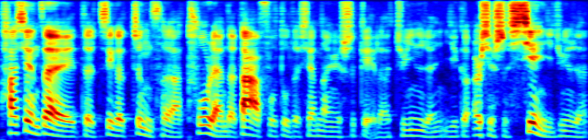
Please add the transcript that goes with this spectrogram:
他现在的这个政策啊，突然的大幅度的，相当于是给了军人一个，而且是现役军人。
